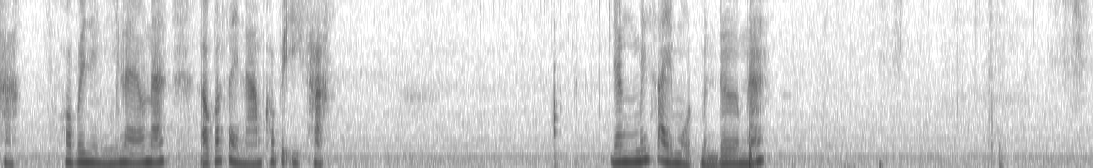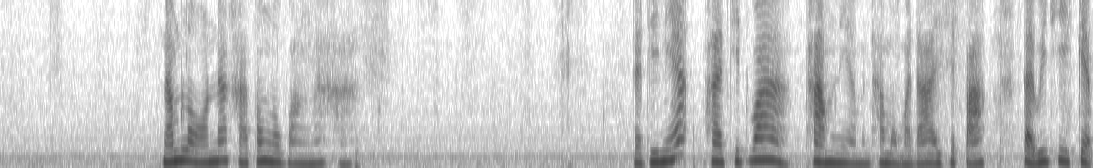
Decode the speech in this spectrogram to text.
ค่ะ พอเป็นอย่างนี้แล้วนะ เราก็ใส่น้ำเข้าไปอีกค่ะ ยังไม่ใส่หมดเหมือนเดิมนะ น้ำร้อนนะคะต้องระวังนะคะ แต่ทีเนี้ยพายคิดว่าทำเนี่ยมันทำออกมาได้ใช่ปะ แต่วิธีเก็บ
